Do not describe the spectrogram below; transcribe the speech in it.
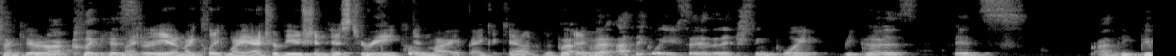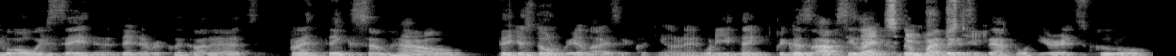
Check your uh, click my, history. yeah my click my attribution history in my bank account. But, but, anyway, but I think what you say is an interesting point because it's. I think people always say that they never click on ads, but I think somehow they just don't realize they're clicking on it. What do you think? Because obviously, like the, my biggest example here is Google.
